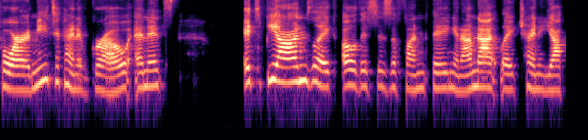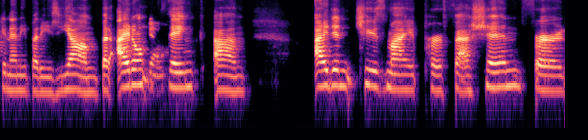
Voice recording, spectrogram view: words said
for me to kind of grow. And it's, it's beyond like, oh, this is a fun thing. And I'm not like trying to yuck in anybody's yum, but I don't yeah. think, um, I didn't choose my profession for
